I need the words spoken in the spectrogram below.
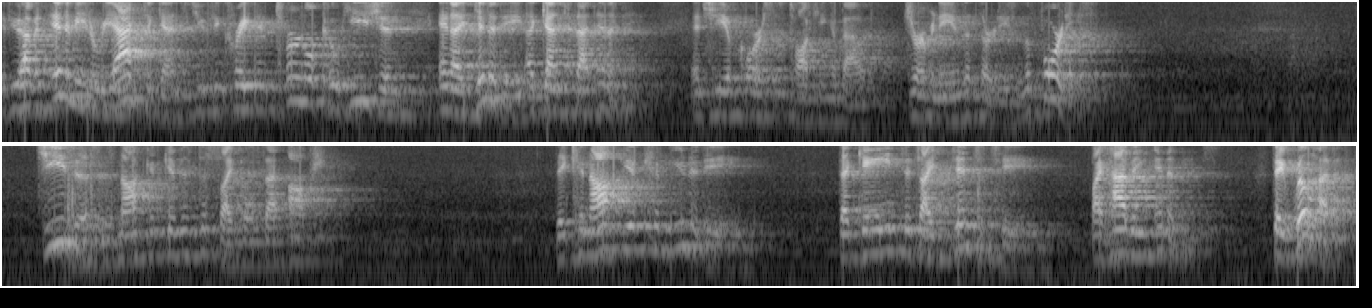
If you have an enemy to react against, you can create internal cohesion and identity against that enemy. And she, of course, is talking about Germany in the 30s and the 40s. Jesus is not going to give his disciples that option. They cannot be a community that gains its identity by having enemies. They will have enemies,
